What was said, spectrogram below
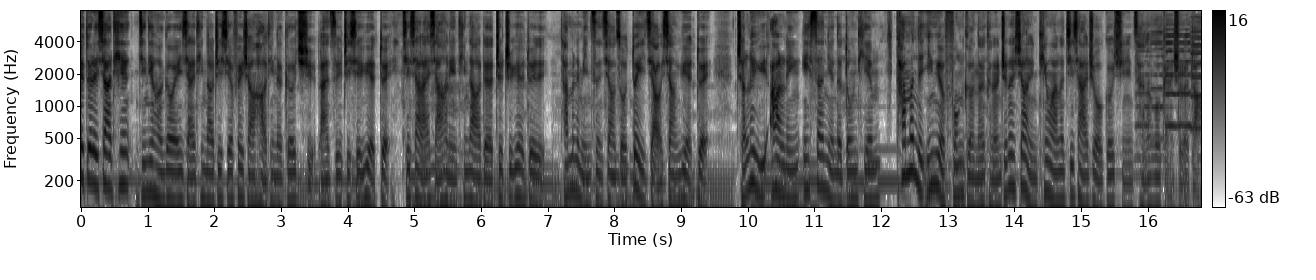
乐队的夏天，今天和各位一起来听到这些非常好听的歌曲，来自于这些乐队。接下来想和你听到的这支乐队，他们的名字叫做对角巷乐队，成立于二零一三年的冬天。他们的音乐风格呢，可能真的需要你听完了接下来这首歌曲，你才能够感受得到。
